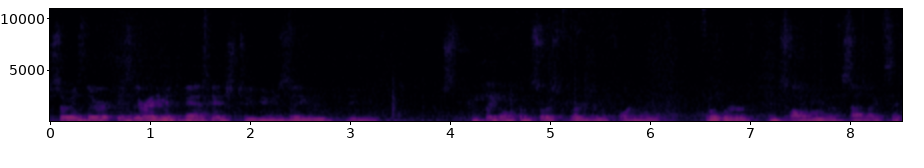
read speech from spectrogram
So, is there, is there any advantage to using the complete open source version of Foreman over installing a satellite six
